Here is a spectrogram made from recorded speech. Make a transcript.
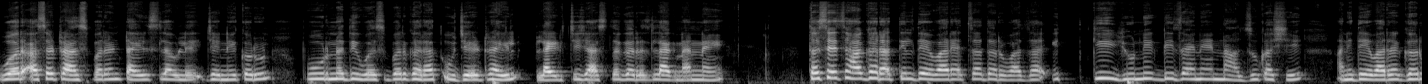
वर असं ट्रान्सपरंट टाईल्स लावले जेणेकरून पूर्ण दिवसभर घरात उजेड राहील लाईटची जास्त गरज लागणार नाही. तसेच हा घरातील देवाऱ्याचा दरवाजा इतकी युनिक डिझाईन आहे नाजूक अशी. आणि देवाऱ्या घर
